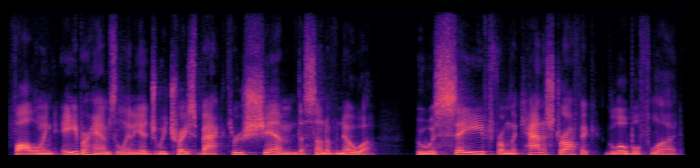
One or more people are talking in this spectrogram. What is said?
Following Abraham's lineage, we trace back through Shem, the son of Noah, who was saved from the catastrophic global flood.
